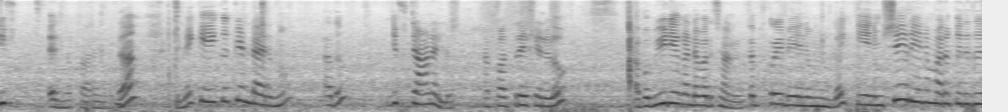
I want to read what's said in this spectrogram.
ഗിഫ്റ്റ് എന്ന് പറയുന്നത്. പിന്നെ കേക്കൊക്കെ ഉണ്ടായിരുന്നു. അതും ഗിഫ്റ്റ് ആണല്ലോ. അപ്പോൾ അത്രയൊക്കെ ഉള്ളൂ. അപ്പോൾ വീഡിയോ കണ്ടവർ ചാനൽ സബ്സ്ക്രൈബ് ചെയ്യാനും ലൈക്ക് ചെയ്യാനും ഷെയർ ചെയ്യാനും മറക്കരുത്.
